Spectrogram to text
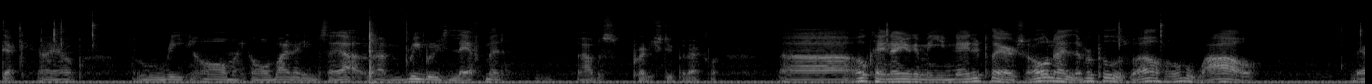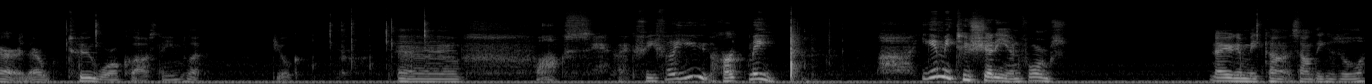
Dick. I am. Re. Oh my god. Why did I even say that? Um, Ribery's left mid. That was pretty stupid, actually. Uh, okay, now you're giving me United players. Oh, now Liverpool as well. Oh wow. They're they're two world class teams. Like joke. Uh, fuck's sake, like FIFA, you hurt me. You give me two shitty informs. Now you're gonna be Santi Cazorla.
